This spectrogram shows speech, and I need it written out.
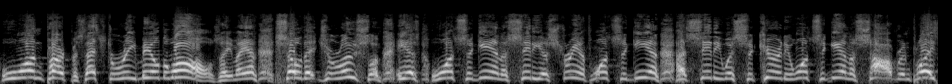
one purpose. That's to rebuild the walls. Amen. So that Jerusalem is once again a city of strength. Once again, a city with security. Once again, a sovereign place.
